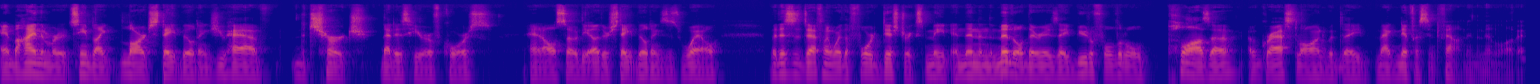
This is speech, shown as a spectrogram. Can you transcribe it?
and behind them are it seems like large state buildings. You have the church that is here, of course, and also the other state buildings as well but this is definitely where the four districts meet. And then in the middle, there is a beautiful little plaza of grass lawn with a magnificent fountain in the middle of it.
